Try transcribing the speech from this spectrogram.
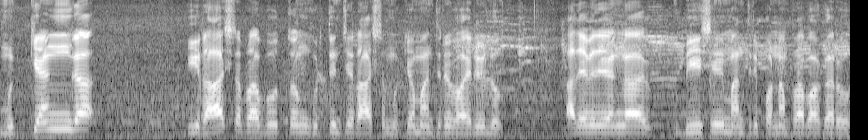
ముఖ్యంగా ఈ రాష్ట్ర ప్రభుత్వం గుర్తించి రాష్ట్ర ముఖ్యమంత్రి వైరులు అదేవిధంగా బీసీ మంత్రి పొన్నం ప్రభాకరు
